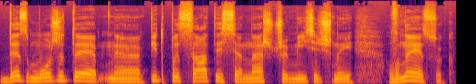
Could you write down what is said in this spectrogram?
де зможете е, підписатися на щомісячний внесок.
